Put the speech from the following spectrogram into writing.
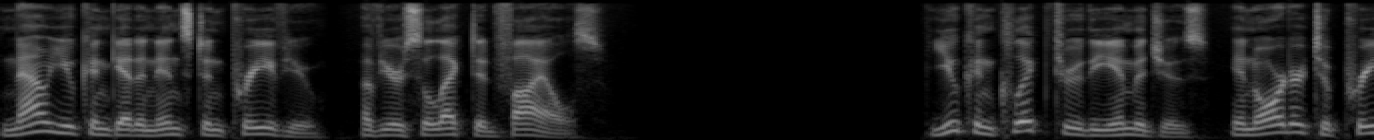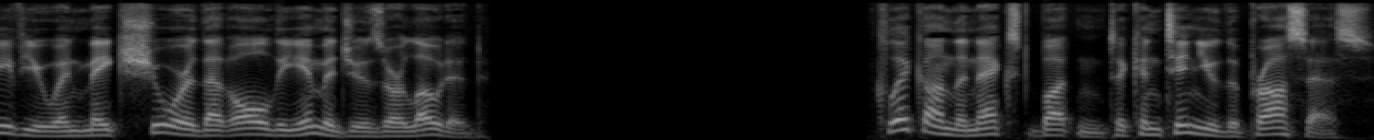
Now you can get an instant preview of your selected files. You can click through the images in order to preview and make sure that all the images are loaded. Click on the next button to continue the process.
